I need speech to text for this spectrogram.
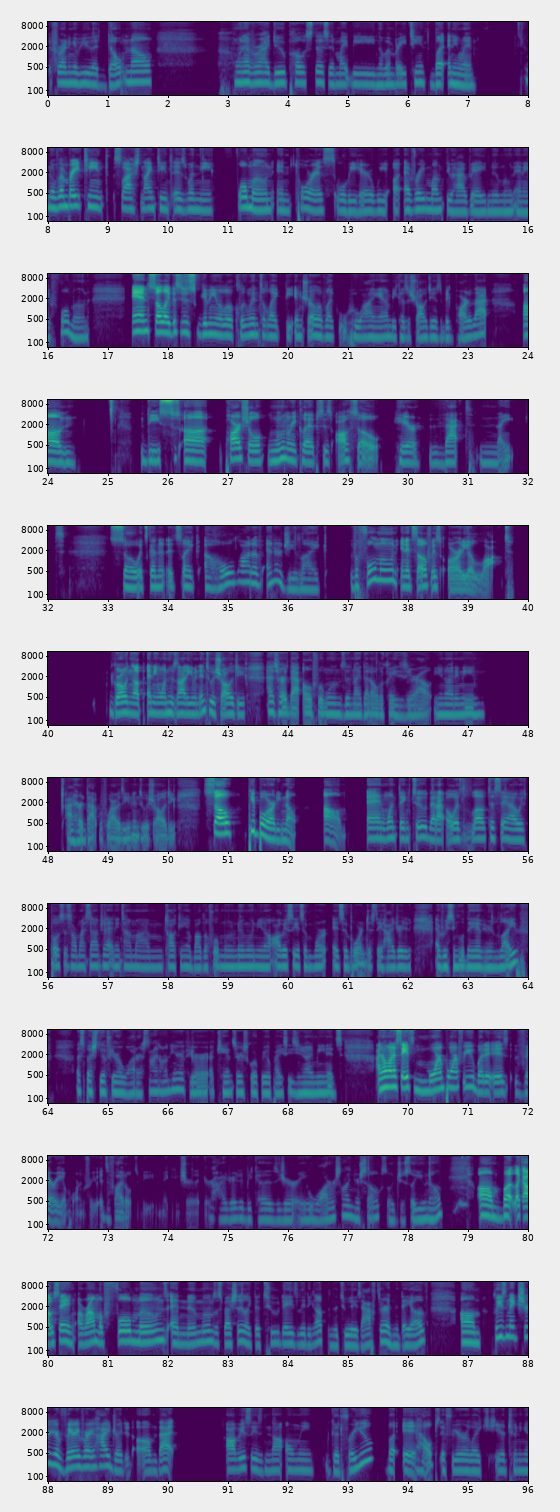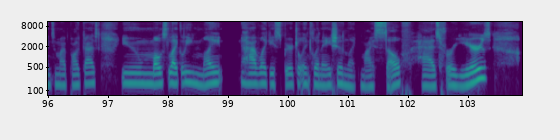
for any of you that don't know, whenever I do post this, it might be November 18th. But anyway, November 18th slash 19th is when the full moon in Taurus will be here. We uh, every month you have a new moon and a full moon. And so like this is just giving you a little clue into like the intro of like who I am because astrology is a big part of that. Um the uh partial lunar eclipse is also here that night. So it's gonna it's like a whole lot of energy like the full moon in itself is already a lot growing up, anyone who's not even into astrology has heard that oh, full moon's the night that all the crazies are out. You know what I mean? I heard that before I was even into astrology. So people already know. Um, and one thing too that I always love to say, I always post this on my Snapchat anytime I'm talking about the full moon, new moon. You know, obviously it's important. It's important to stay hydrated every single day of your life, especially if you're a water sign on here. If you're a Cancer, Scorpio, Pisces, you know what I mean. It's I don't want to say it's more important for you, but it is very important for you. It's vital to be making sure that you're hydrated because you're a water sign yourself. So just so you know. Um, but like I was saying, around the full moons and new moons, especially like the two days leading up and the two days after and the day of, um, please make sure you're very, very hydrated. Um, that obviously is not only good for you, but it helps if you're like here tuning into my podcast. You most likely might have like a spiritual inclination like myself has for years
